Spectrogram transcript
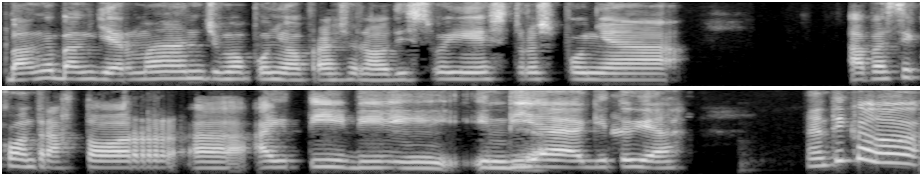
banknya bank Jerman cuma punya operasional di Swiss, terus punya apa sih kontraktor uh, eh, IT di India yeah. gitu ya. Nanti kalau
